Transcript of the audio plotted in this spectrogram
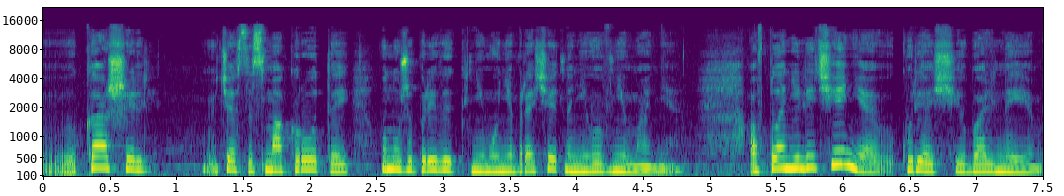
Э, кашель, часто с мокротой, он уже привык к нему, не обращает на него внимания. А в плане лечения курящие больные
